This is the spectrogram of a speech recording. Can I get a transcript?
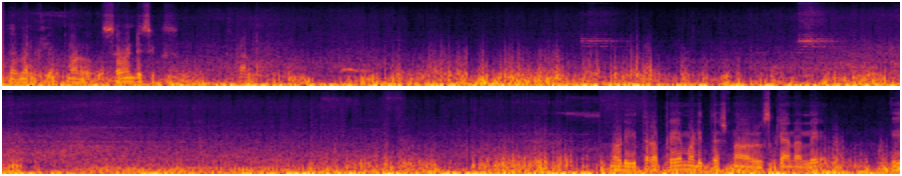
ಇದ್ರ ಮೇಲೆ ಕ್ಲಿಕ್ ಮಾಡಬೇಕು. ಸೆವೆಂಟಿ ಸಿಕ್ಸ್ ನೋಡಿ, ಈ ಥರ ಪೇ ಮಾಡಿದ ತಕ್ಷಣ ಅವರು ಸ್ಕ್ಯಾನಲ್ಲಿ ಈ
